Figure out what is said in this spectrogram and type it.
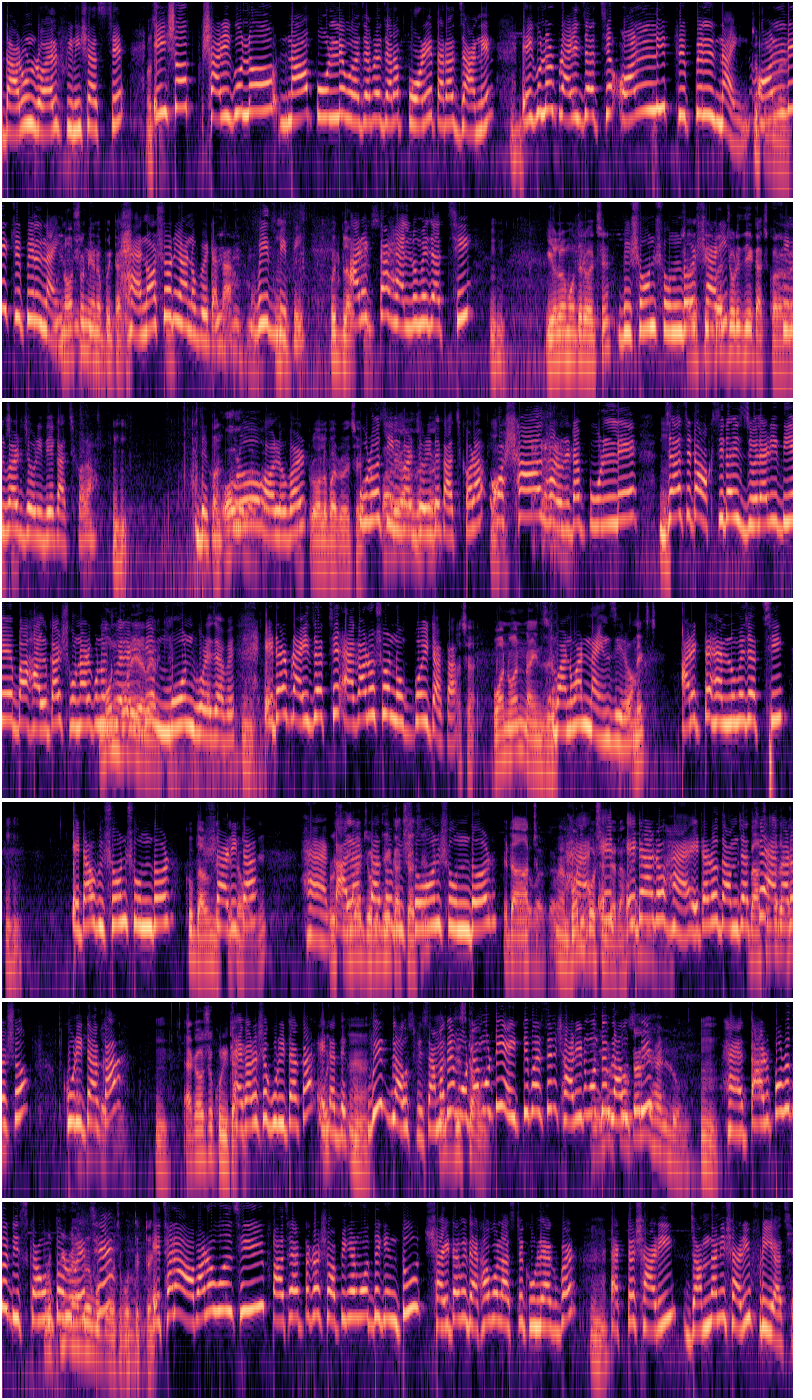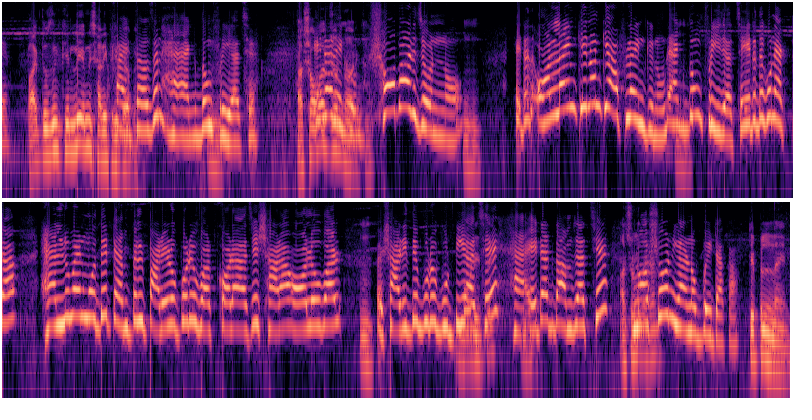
দারুণ রয়্যাল ফিনিশ আসছে। আচ্ছা। এই সব শাড়িগুলো না পরলে বোঝা যাবে না যারা পরে তারা জানেন। এগুলোর প্রাইস যাচ্ছে only triple nine only triple nine নশো নিরানব্বই টাকা। হ্যাঁ নশো নিরানব্বই টাকা উইথ বিপি. আরেকটা হ্যান্ডলুমে যাচ্ছি। ইয়েলোর মধ্যে রয়েছে। ভীষণ সুন্দর শাড়ি। জরি দিয়ে কাজ করা। সিলভার জড়ি দিয়ে কাজ করা। দেখুন পুরো অল ওভার অল ওভার রয়েছে। পুরো সিলভার জড়িতে কাজ। করা। অসাধারণ এটা পরলে জাস্ট এটা অক্সিডাইজ জুয়েলারি দিয়ে বা হালকা সোনার কোনো জুয়েলারি দিয়ে মন ভরে যাবে। এটার প্রাইস যাচ্ছে এগারোশো নব্বই টাকা। আচ্ছা one one nine zero one one nine zero next আরেকটা হ্যান্ডলুমে যাচ্ছি। এটাও ভীষণ সুন্দর খুব দারুণ শাড়িটা। হ্যাঁ কালারটা তো। ভীষণ সুন্দর। এটা বডি হ্যাঁ, পোর্শন এটা এটারও হ্যাঁ এটারও দাম যাচ্ছে। এগারোশো কুড়ি টাকা। এগারোশো কুড়ি টাকা। এগারোশো কুড়ি টাকা এটা দেখুন হ্যাঁ। উইথ ব্লাউজ পিস আমাদের মোটামুটি এইটটি পার্সেন্ট শাড়ির মধ্যে ব্লাউজ পিস হ্যান্ডলুম হ্যাঁ তারপরও তো ডিসকাউন্ট তো রয়েছে। এছাড়া আবারও বলছি পাঁচ হাজার টাকার শপিং এর মধ্যে কিন্তু শাড়িটা আমি দেখাবো লাস্টে খুলে একবার। একটা শাড়ি জামদানি শাড়ি ফ্রি আছে। ফাইভ থাউজেন্ড কিনলে এমনি শাড়ি ফাইভ থাউজেন্ড হ্যাঁ একদম ফ্রি আছে। সবার জন্য সবার জন্য। এটা অনলাইন কিনুন কি অফলাইন কিনুন? একদম ফ্রি যাচ্ছে। এটা দেখুন একটা হ্যান্ডলুমের মধ্যে টেম্পল পাড়ের ওপরে ওয়ার্ক করা আছে সারা অল ওভার শাড়িতে পুরো বুটি আছে। হ্যাঁ এটার দাম যাচ্ছে নশো নিরানব্বই টাকা। ট্রিপল নাইন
